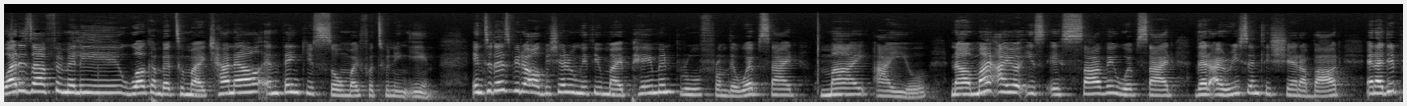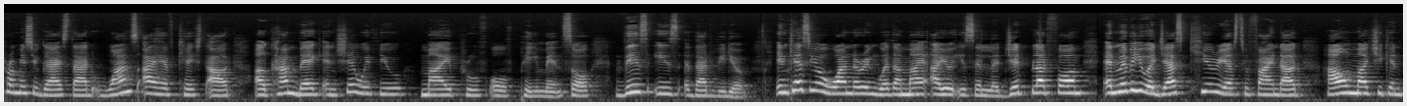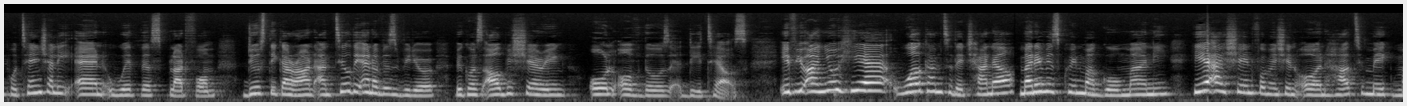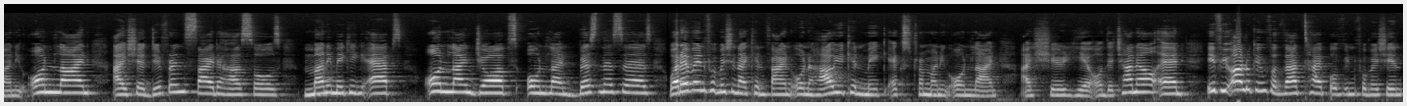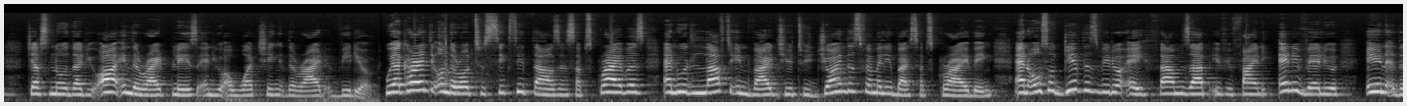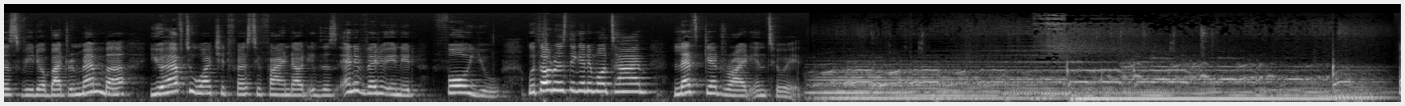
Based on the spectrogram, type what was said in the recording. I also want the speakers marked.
Speaker 1: What is up family? Welcome back to my channel and thank you so much for tuning in. In today's video, I'll be sharing with you my payment proof from the website MyIyo. Now, MyIyo is a survey website that I recently shared about and I did promise you guys that once I have cashed out, I'll come back and share with you my proof of payment. So this is that video. In case you're wondering whether MyIyo is a legit platform and maybe you were just curious to find out how much you can potentially earn with this platform, do stick around until the end of this video because I'll be sharing all of those details. If you are new here, welcome to the channel. My name is Queen Magomani. Here I share information on how to make money online. I share different side hustles, money making apps, online jobs, online businesses, whatever information I can find on how you can make extra money online, I share it here on the channel. And if you are looking for that type of information, just know that you are in the right place and you are watching the right video. We are currently on the road to 60,000 subscribers and would love to invite you to join this family by subscribing and also give this video a thumbs up if you find any value in this video. But remember, you have to watch it first to find out if there's any value in it for you. Without wasting any more time, let's get right into it.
